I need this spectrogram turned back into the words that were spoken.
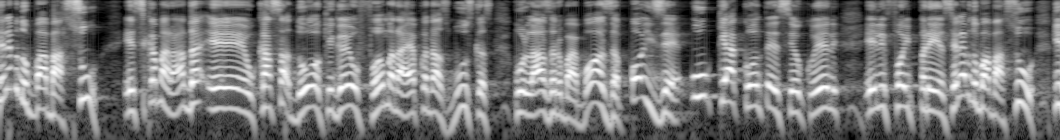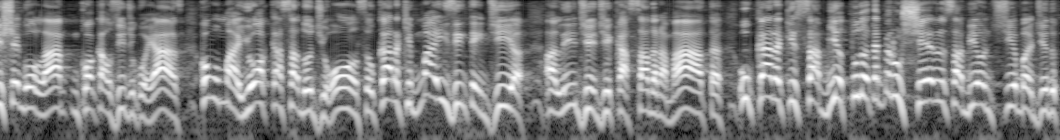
Você lembra do Babassu? Esse camarada é o caçador que ganhou fama na época das buscas por Lázaro Barbosa? Pois é, o que aconteceu com ele? Ele foi preso. Você lembra do Babassu, que chegou lá em Cocalzinho de Goiás como o maior caçador de onça, o cara que mais entendia ali de, de caçada na mata, o cara que sabia tudo, até pelo cheiro ele sabia onde tinha bandido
